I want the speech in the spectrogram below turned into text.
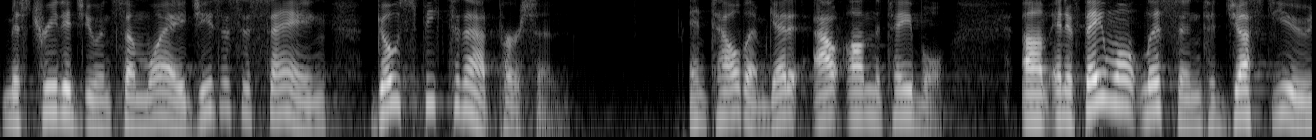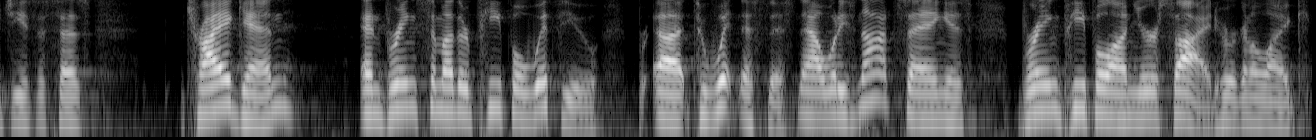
mistreated you in some way, Jesus is saying, go speak to that person and tell them, get it out on the table. Um, and if they won't listen to just you, Jesus says, try again and bring some other people with you uh, to witness this. Now, what he's not saying is bring people on your side who are going to like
